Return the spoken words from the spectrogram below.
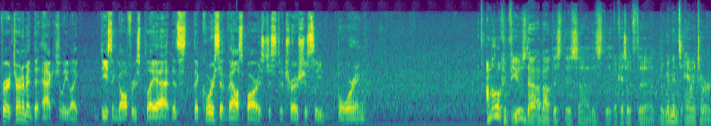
for a tournament that actually like decent golfers play at, this the course at Valspar is just atrociously boring. I'm a little confused uh, about this. This, uh, this. this. Okay, so it's the the women's amateur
